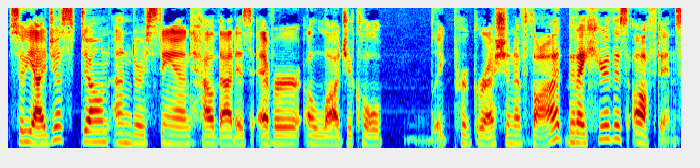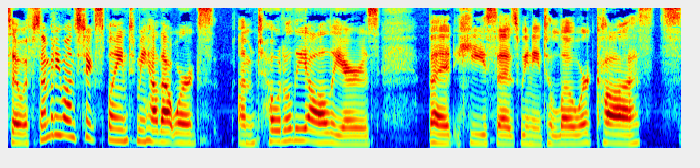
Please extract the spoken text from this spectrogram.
So, yeah, I just don't understand how that is ever a logical like progression of thought, but I hear this often. So, if somebody wants to explain to me how that works, I'm totally all ears. But he says we need to lower costs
